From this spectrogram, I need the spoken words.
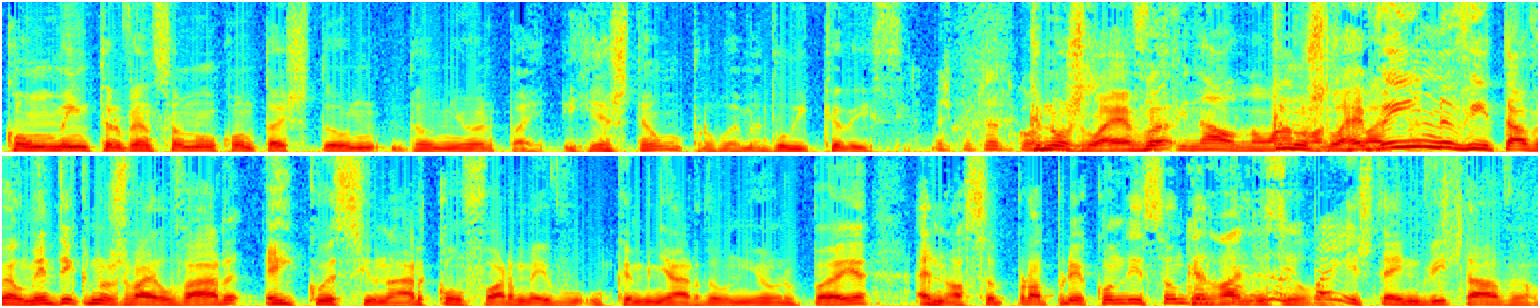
com uma intervenção num contexto da União Europeia. E este é um problema delicadíssimo. Mas, portanto, que nos leva, afinal, que nos leva inevitavelmente e que nos vai levar a equacionar, conforme o caminhar da União Europeia, a nossa própria condição de União Europeia. Isto é inevitável.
